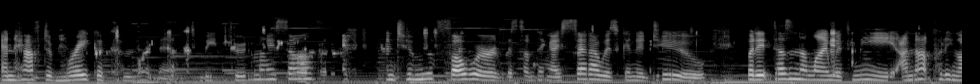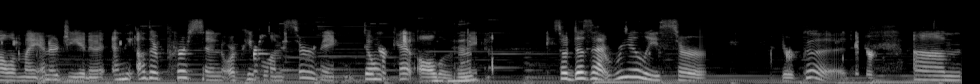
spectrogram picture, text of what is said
and have to break a commitment to be true to myself and to move forward with something I said I was going to do, but it doesn't align with me. I'm not putting all of my energy in it, and the other person or people I'm serving don't get all of mm-hmm. me. So, does that really serve your good? Um,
